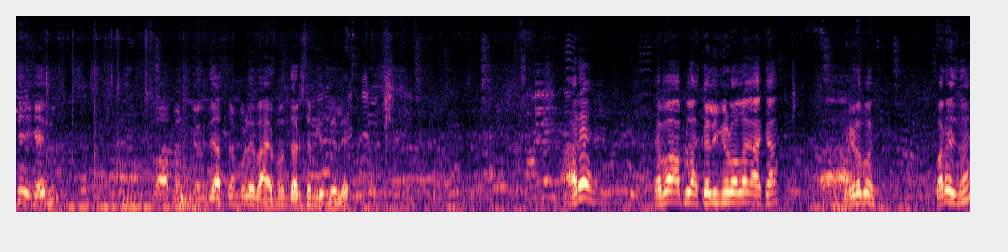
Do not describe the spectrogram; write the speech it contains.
ठीक आहे तू. तो आपण गर्दी असल्यामुळे बाहेरूनच दर्शन घेतलेले. अरे हे बघ आपला कलिंगडवाला काका. इकडे बघ. बरं आहे ना?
